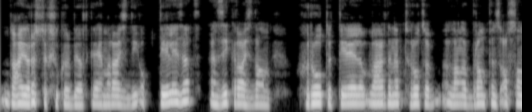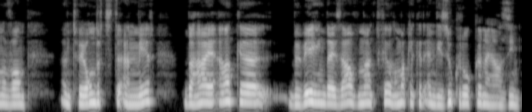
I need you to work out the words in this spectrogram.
dan ga je rustig zoekerbeeld krijgen. Maar als je die op tele zet, en zeker als je dan grote telewaarden hebt, grote lange brandpuntsafstanden van een 200ste en meer, dan ga je elke beweging die je zelf maakt veel gemakkelijker in die zoeker ook kunnen gaan zien.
